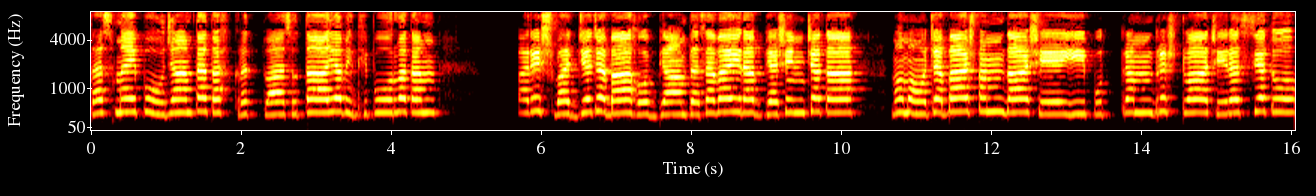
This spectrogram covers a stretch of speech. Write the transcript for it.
तस्मै पूजाम् ततः कृत्वा सुताय विधिपूर्वकम् परिष्वज्य च बाहुभ्याम् प्रसवैरभ्यषिञ्चत। ममोच बाष्पम् दाशेयी पुत्रम् दृष्ट्वा चिरस्य तु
